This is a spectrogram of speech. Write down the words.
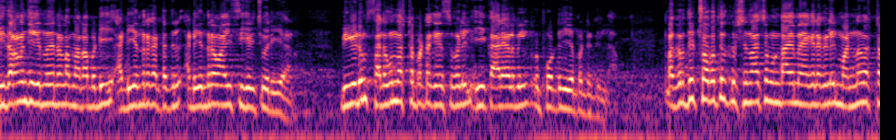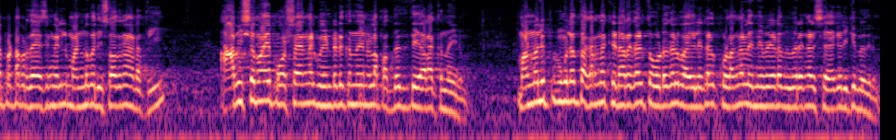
വിതരണം ചെയ്യുന്നതിനുള്ള നടപടി അടിയന്തര ഘട്ടത്തിൽ അടിയന്തരമായി സ്വീകരിച്ചു വരികയാണ്. വീടും സ്ഥലവും നഷ്ടപ്പെട്ട കേസുകളിൽ ഈ കാലയളവിൽ റിപ്പോർട്ട് ചെയ്യപ്പെട്ടിട്ടില്ല. പ്രകൃതിക്ഷോഭത്തിൽ കൃഷിനാശമുണ്ടായ മേഖലകളിൽ മണ്ണ് നഷ്ടപ്പെട്ട പ്രദേശങ്ങളിൽ മണ്ണ് പരിശോധന നടത്തി ആവശ്യമായ പോഷകങ്ങൾ വീണ്ടെടുക്കുന്നതിനുള്ള പദ്ധതി തയ്യാറാക്കുന്നതിനും മണ്ണൊലിപ്പ് മൂലം തകർന്ന കിണറുകൾ തോടുകൾ വയലുകൾ കുളങ്ങൾ എന്നിവയുടെ വിവരങ്ങൾ ശേഖരിക്കുന്നതിനും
